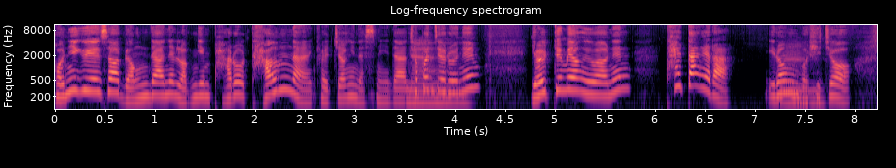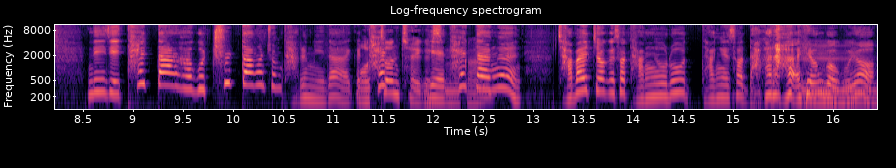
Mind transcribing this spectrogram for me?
권익위에서 명단을 넘긴 바로 다음 날 결정이 났습니다. 네. 첫 번째로는 12명 의원은 탈당해라 이런 음. 것이죠. 근데 이제 탈당하고 출당은 좀 다릅니다. 그러니까 어떤 탈, 차이가 예, 있습니까? 탈당은 자발적에서 당으로 당에서 나가라 이런 음. 거고요.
